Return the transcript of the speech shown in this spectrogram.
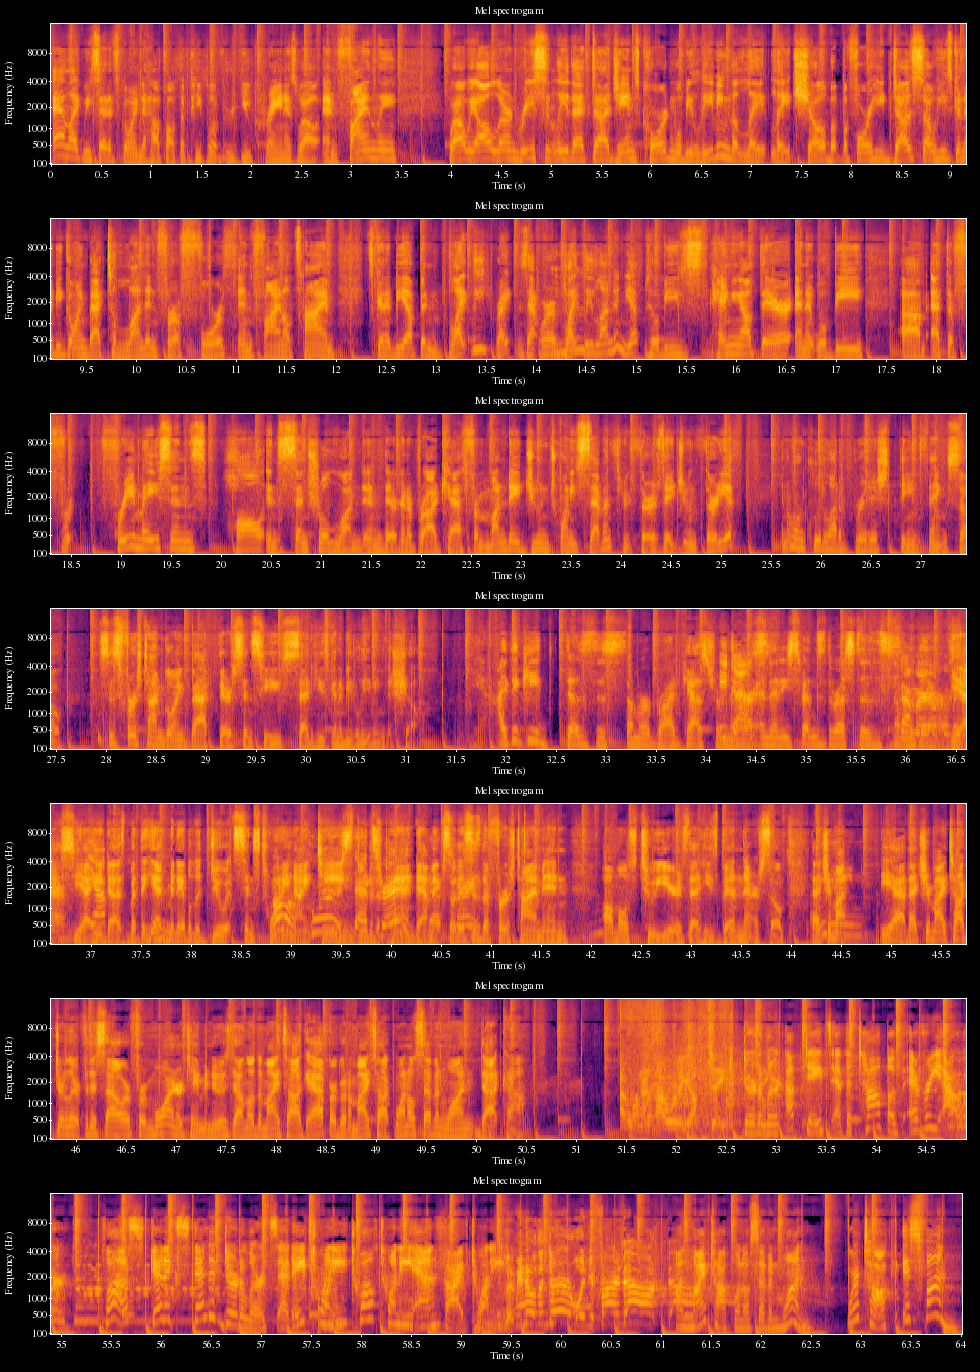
And like we said, it's going to help out the people of Ukraine as well. And finally. Well, we all learned recently that uh, James Corden will be leaving the Late Late Show, but before he does so, he's going to be going back to London for a fourth and final time. It's going to be up in Blighty, right? Is that where Blighty, London? Yep. He'll be hanging out there, and it will be um, at the Fr- Freemasons Hall in central London. They're going to broadcast from Monday, June 27th through Thursday, June 30th, and it will include a lot of British themed things. So this is his first time going back there since he said he's going to be leaving the show. Yeah, I think he does this summer broadcast from He there does. and then he spends the rest of the summer, Summer there over Yes, yeah, he Yep. does. But he hadn't been able to do it since Oh, of 2019 course, due to that's the right, pandemic. that's So this is the first time in almost two years that he's been there. So that's your my yeah, that's your My Talk Dirt Alert for this hour. For more entertainment news, download the My Talk app or go to mytalk1071.com. I want an hourly update. Dirt Alert updates at the top of every hour. Plus, get extended Dirt Alerts at 820, 1220, and 520 Let me know the dirt when you find out. on My Talk 1071, where talk is fun.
